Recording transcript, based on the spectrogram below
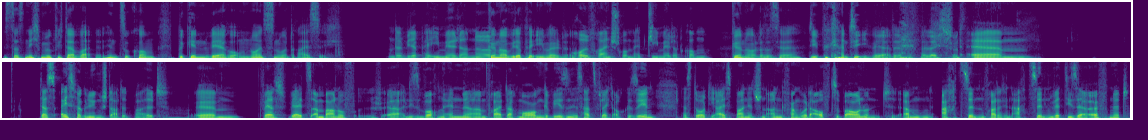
ist das nicht möglich, da hinzukommen. Beginn wäre um 19.30 Uhr. Und dann wieder per E-Mail dann, ne? Genau, wieder per E-Mail. Rolfreinstrom at gmail.com. Genau, das ist ja die bekannte E-Mail-Adresse vielleicht schon. ähm, das Eisvergnügen startet bald. Ähm, wer, wer jetzt am Bahnhof äh, an diesem Wochenende am Freitagmorgen gewesen ist, hat es vielleicht auch gesehen, dass dort die Eisbahn jetzt schon angefangen wurde aufzubauen und am 18., Freitag den 18. wird diese eröffnet.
